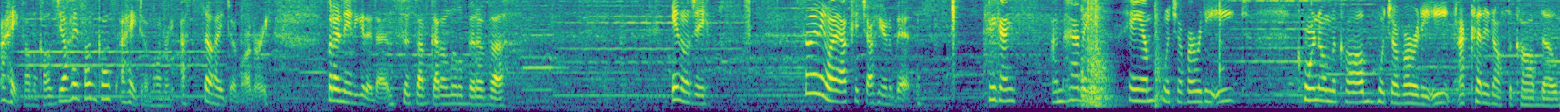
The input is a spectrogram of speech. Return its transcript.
I hate folding clothes. Y'all hate folding clothes? I hate doing laundry. I so hate doing laundry. But I need to get it done since I've got a little bit of a energy. So anyway, I'll catch y'all here in a bit. Hey guys, I'm having ham, which I've already eat. Corn on the cob, which I've already eat. I cut it off the cob though.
